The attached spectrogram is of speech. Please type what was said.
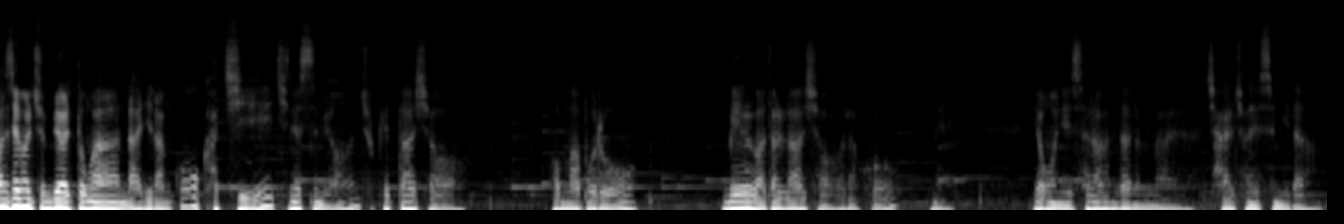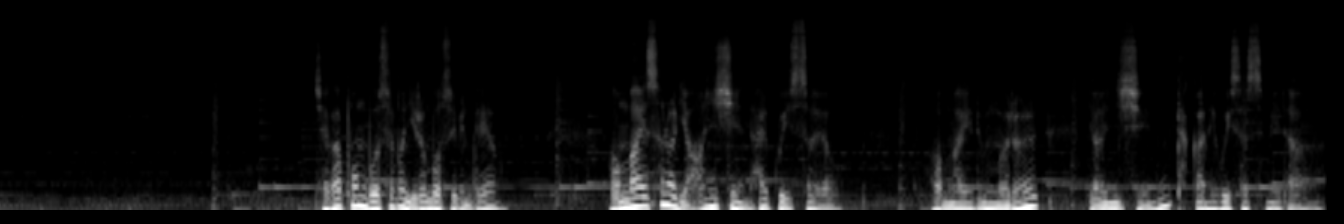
환생을 준비할 동안 난이랑 꼭 같이 지냈으면 좋겠다 하셔. 엄마 보러 매일 와달라 하셔 라고 네. 영원히 사랑한다는 말 잘 전했습니다. 제가 본 모습은 이런 모습인데요. 엄마의 손을 연신 핥고 있어요. 엄마의 눈물을 연신 닦아내고 있었습니다.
